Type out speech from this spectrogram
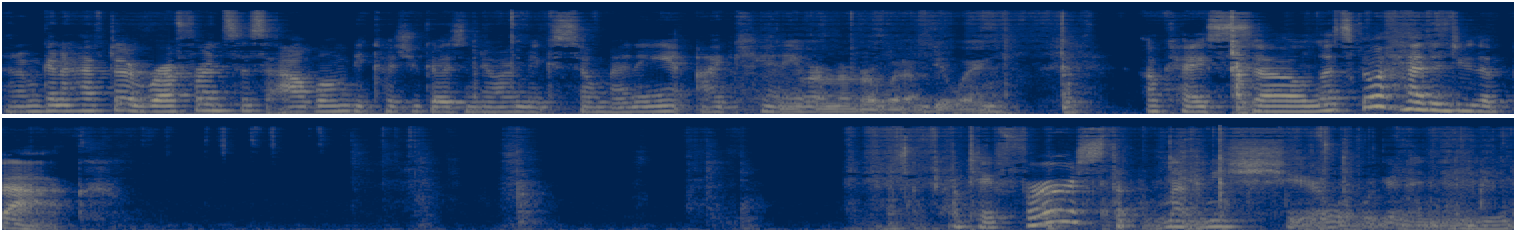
And I'm gonna have to reference this album because you guys know I make so many. I can't even remember what I'm doing. Okay, so let's go ahead and do the back. Okay, first, let me share what we're gonna need.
